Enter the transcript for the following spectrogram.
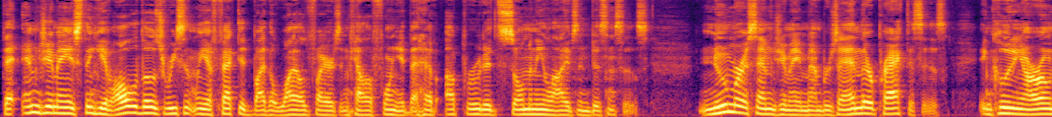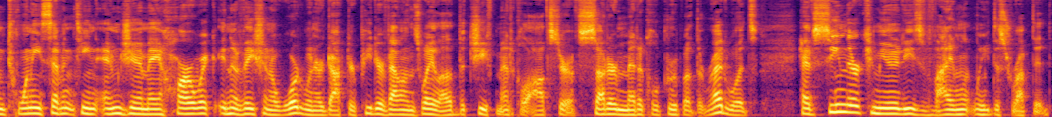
that MGMA is thinking of all of those recently affected by the wildfires in California that have uprooted so many lives and businesses. Numerous MGMA members and their practices, including our own 2017 MGMA Harwick Innovation Award winner Dr. Peter Valenzuela, the Chief Medical Officer of Sutter Medical Group of the Redwoods, have seen their communities violently disrupted.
